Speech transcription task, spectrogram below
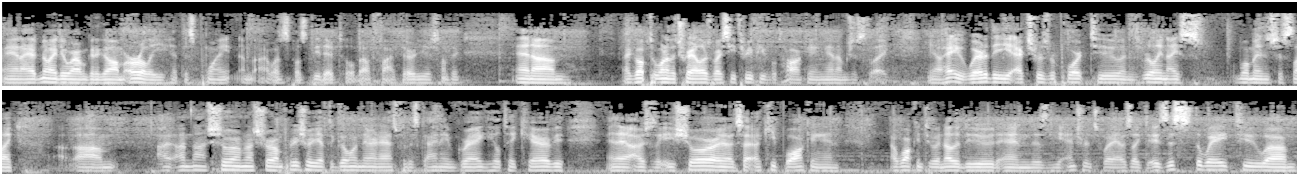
and I have no idea where I'm going to go. I'm early at this point. I'm, I wasn't supposed to be there till about 5:30 or something. And um, I go up to one of the trailers where I see three people talking, and I'm just like, you know, hey, where do the extras report to? And this really nice woman's just like, um, I, I'm not sure. I'm not sure. I'm pretty sure you have to go in there and ask for this guy named Greg. He'll take care of you. And I was like, are you sure? And so I keep walking, and I walk into another dude, and there's the entranceway. I was like, is this the way to? Um,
